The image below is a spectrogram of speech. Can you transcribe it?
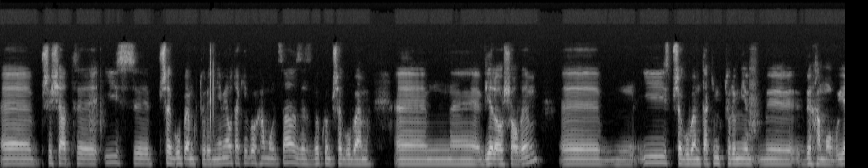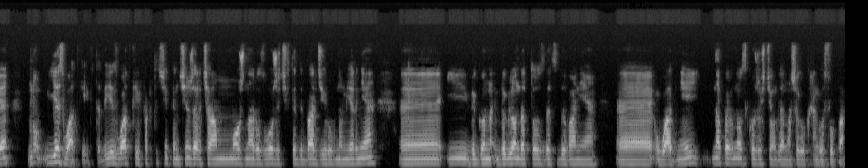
e, przysiad e, i z przegubem, który nie miał takiego hamulca, ze zwykłym przegubem wieloosiowym i z przegubem takim, który mnie wyhamowuje. No, jest łatwiej wtedy, jest łatwiej, faktycznie ten ciężar ciała można rozłożyć wtedy bardziej równomiernie i wygląda to zdecydowanie ładniej, na pewno z korzyścią dla naszego kręgosłupa.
